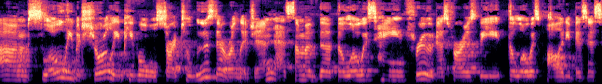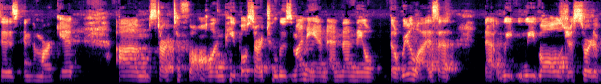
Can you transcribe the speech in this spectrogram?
um, slowly but surely, people will start to lose their religion as some of the the lowest hanging fruit, as far as the the lowest quality businesses in the market, um, start to fall, and people start to lose money, and, and then they'll they'll realize that that we, we've all just sort of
